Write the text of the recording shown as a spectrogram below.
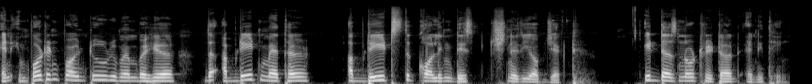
An important point to remember here, the update method updates the calling dictionary object. It does not return anything.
